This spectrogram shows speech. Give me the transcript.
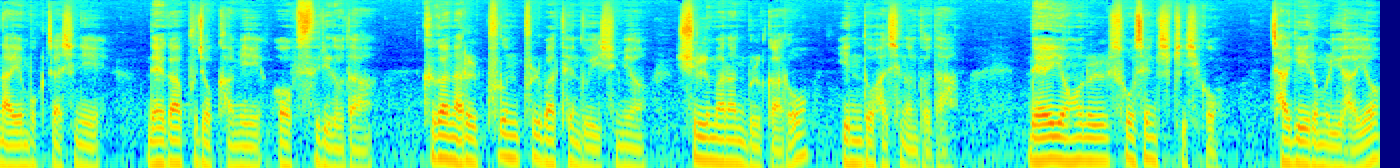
나의 목자시니 내가 부족함이 없으리로다. 그가 나를 푸른 풀밭에 누이시며 쉴 만한 물가로 인도하시는도다. 내 영혼을 소생시키시고 자기 이름을 위하여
